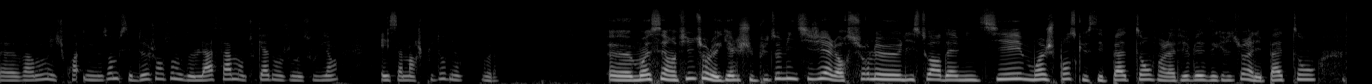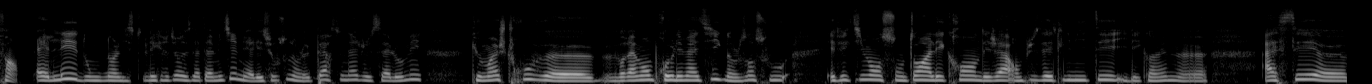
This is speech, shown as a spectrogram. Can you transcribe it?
Euh, pardon, mais je crois, il me semble que c'est deux chansons de La Femme, en tout cas, dont je me souviens. Et ça marche plutôt bien. Voilà. Euh, moi, c'est un film sur lequel je suis plutôt mitigée. Alors, sur l'histoire d'amitié, moi, je pense que c'est pas tant. Enfin, la faiblesse d'écriture, elle est pas tant. Enfin, elle est donc dans l'écriture de cette amitié, mais elle est surtout dans le personnage de Salomé, que moi, je trouve euh, vraiment problématique, dans le sens où, effectivement, son temps à l'écran, déjà, en plus d'être limité, il est quand même assez, euh,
